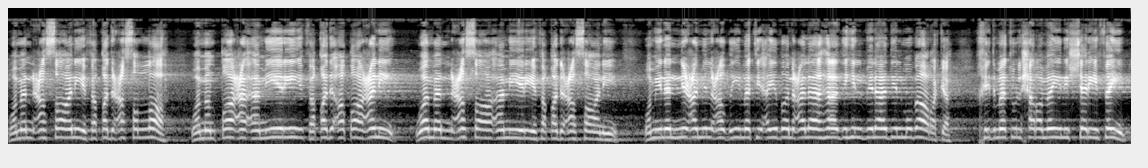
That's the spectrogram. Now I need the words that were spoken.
ومن عصاني فقد عصى الله ومن طاع أميري فقد أطاعني ومن عصى أميري فقد عصاني. ومن النعم العظيمة أيضا على هذه البلاد المباركة خدمة الحرمين الشريفين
